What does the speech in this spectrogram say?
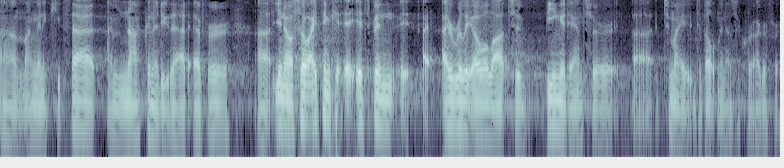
Um, I'm going to keep that. I'm not going to do that ever." Uh, you know, so I think it's been. It, I, I, really owe a lot to being a dancer uh, to my development as a choreographer.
